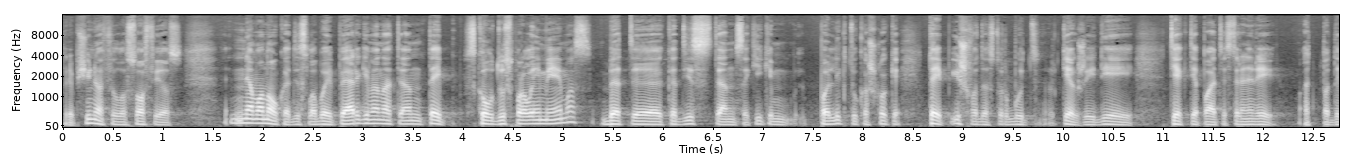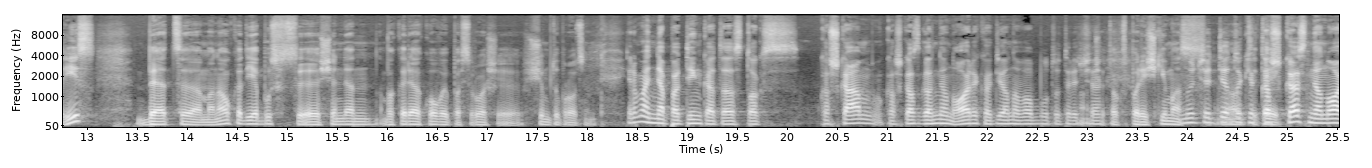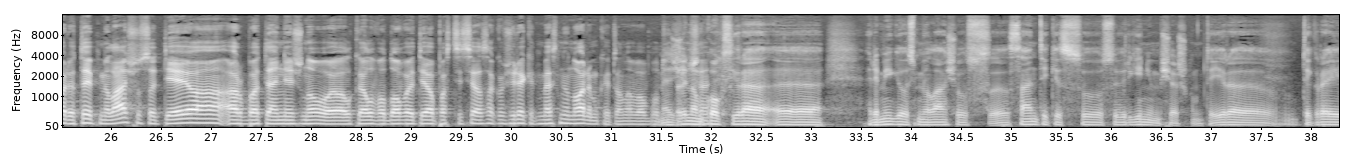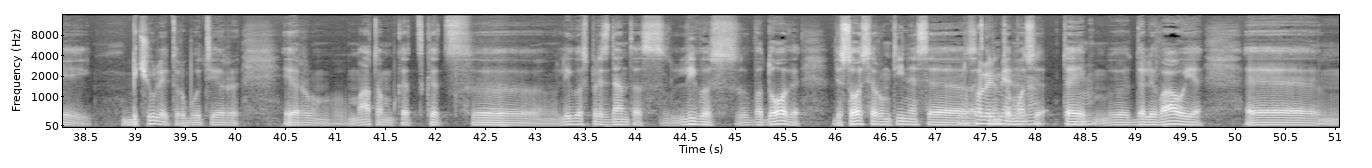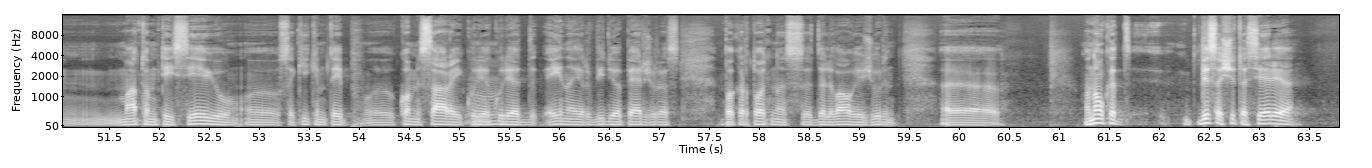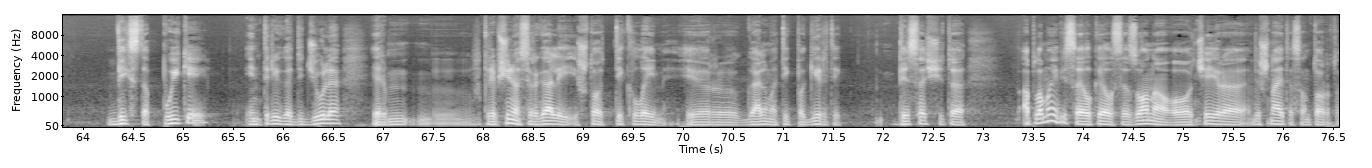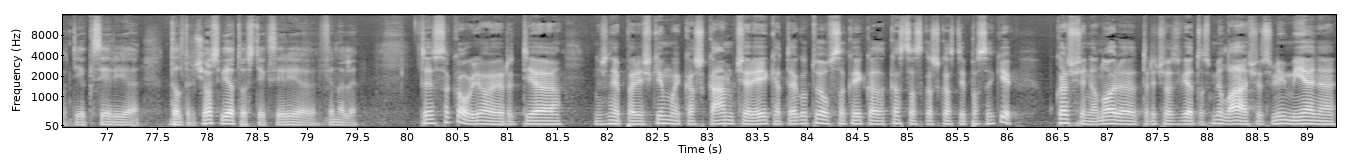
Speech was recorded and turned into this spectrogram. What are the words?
krepšinio filosofijos. Nemanau, kad jis labai pergyvena ten, taip, skaudus pralaimėjimas, bet e, kad jis ten, sakykime, paliktų kažkokią, taip, išvadas turbūt tiek žaidėjai, tiek tie patys treneriai padarys, bet e, manau, kad jie bus e, šiandien vakare kovai pasiruošę šimtų procentų. Ir man nepatinka tas toks kažkam, kažkas gal nenori, kad Jonava būtų trečia. Nu, čia toks pareiškimas. Nu, čia tie nu, tokie, tai kažkas nenori, taip, Milašius atėjo, arba ten, nežinau, LKL vadovai atėjo pastisė, sako, žiūrėkit, mes nenorim, kad Jonava būtų mes trečia. Mes žinom, koks yra e, Remigiaus Milašiaus e, santykis su, su Virginijum Šeškum. Tai yra tikrai bičiuliai turbūt ir, ir matom, kad, kad uh, lygos prezidentas, lygos vadovė visose rungtynėse atkrintamose taip mm. dalyvauja. E, matom teisėjų, e, sakykime taip, e, komisarai, kurie, mm. kurie eina ir video peržiūras pakartotinas dalyvauja žiūrint. E, manau, kad visa šita serija vyksta puikiai, intriga didžiulė ir krepšinio ir galiai iš to tik laimi. Ir galima tik pagirti visą šitą, aplamai visą LKL sezoną, o čia yra višnaitės ant torto, tiek serija dėl trečios vietos, tiek serija finale. Tai sakau, jo, ir tie, nežinai, pareiškimai kažkam čia reikia, tai jeigu tu jau sakai, kas tas kažkas, tai pasakyk, kas čia nenori trečios vietos, Milašius, Limienė,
